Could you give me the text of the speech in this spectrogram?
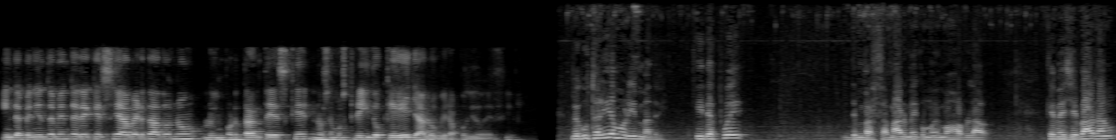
independientemente de que sea verdad o no, lo importante es que nos hemos creído que ella lo hubiera podido decir. Me gustaría morir en Madrid y después de embalsamarme, como hemos hablado, que me llevaran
